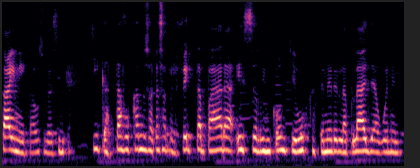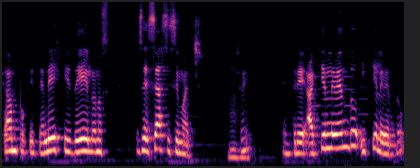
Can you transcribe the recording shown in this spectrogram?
tiny house, voy a decir, Kika, estás buscando esa casa perfecta para ese rincón que buscas tener en la playa o en el campo, que te aleje de él, o no sé. Entonces se hace ese match entre a quién le vendo y qué le vendo.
